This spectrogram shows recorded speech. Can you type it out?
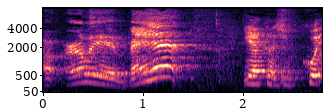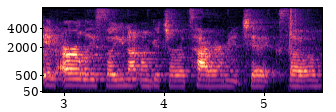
An early advance? Yeah, because you're quitting early, so you're not gonna get your retirement check. So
